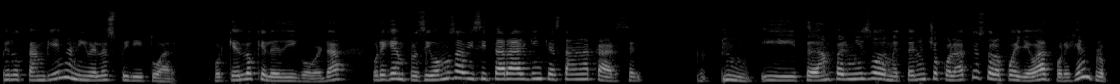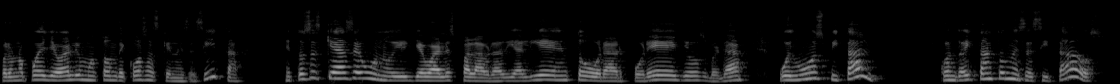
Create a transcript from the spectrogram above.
pero también a nivel espiritual. Porque es lo que le digo, ¿verdad? Por ejemplo, si vamos a visitar a alguien que está en la cárcel, y te dan permiso de meter un chocolate, usted lo puede llevar, por ejemplo, pero no puede llevarle un montón de cosas que necesita. Entonces, ¿qué hace uno? Ir llevarles palabra de aliento, orar por ellos, ¿verdad? O en un hospital, cuando hay tantos necesitados.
